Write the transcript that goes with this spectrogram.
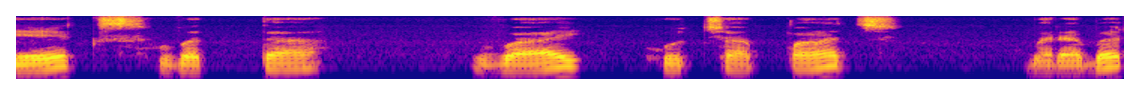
એક્સ વત્તા વાય ઓછા પાંચ બરાબર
